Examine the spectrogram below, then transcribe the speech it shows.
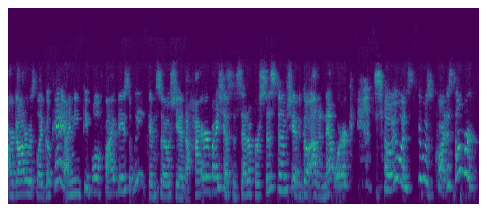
our daughter was like, "Okay, I need people five days a week," and so she had to hire everybody. She has to set up her system. She had to go out of network. So it was it was quite a summer.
